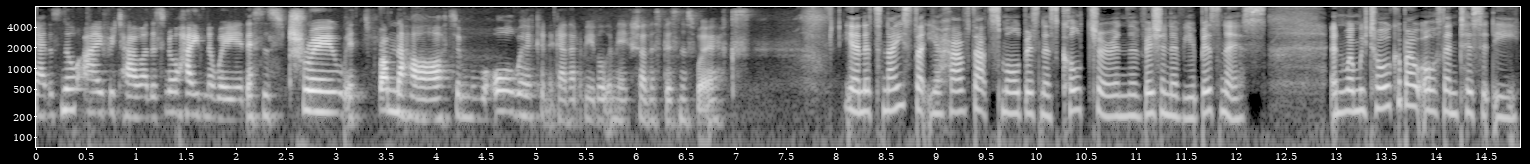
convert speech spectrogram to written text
yeah, there's no ivory tower. There's no hiding away. This is true. It's from the heart, and we're all working together to be able to make sure this business works. Yeah, and it's nice that you have that small business culture in the vision of your business. And when we talk about authenticity,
